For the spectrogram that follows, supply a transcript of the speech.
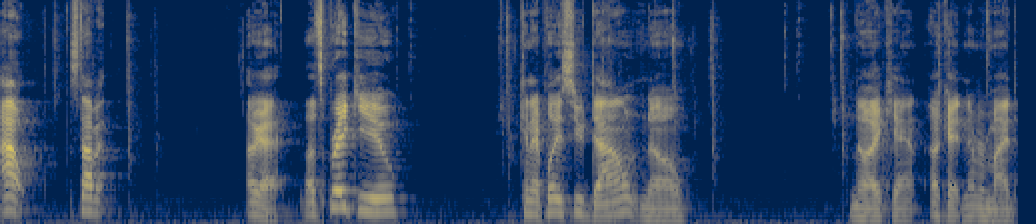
ow. Stop it. Okay, let's break you. Can I place you down? No. No, I can't. Okay, never mind.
